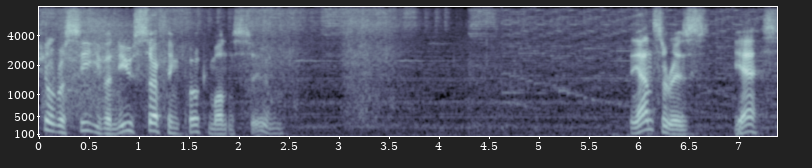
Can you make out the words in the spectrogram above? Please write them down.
I wonder if you'll receive a new surfing Pokemon soon. The answer is yes.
